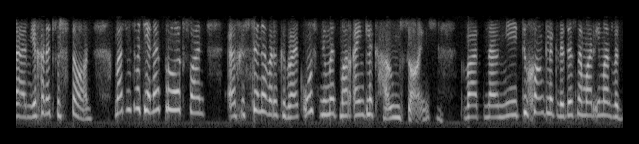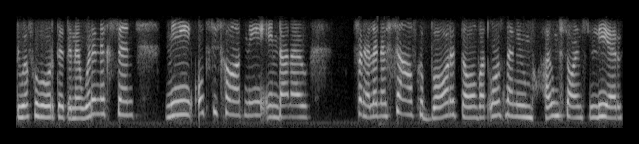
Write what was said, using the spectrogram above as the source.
um, jy gaan dit verstaan. Maar soos wat jy nou praat van uh, gesinne wat dit gebruik, ons noem dit maar eintlik home science wat nou nie toeganklik dit is nou maar iemand wat doof geword het en 'n horende gesin nie opsies gehad nie en dan nou vir hulle nou self gebaretaal wat ons nou noem home science leer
